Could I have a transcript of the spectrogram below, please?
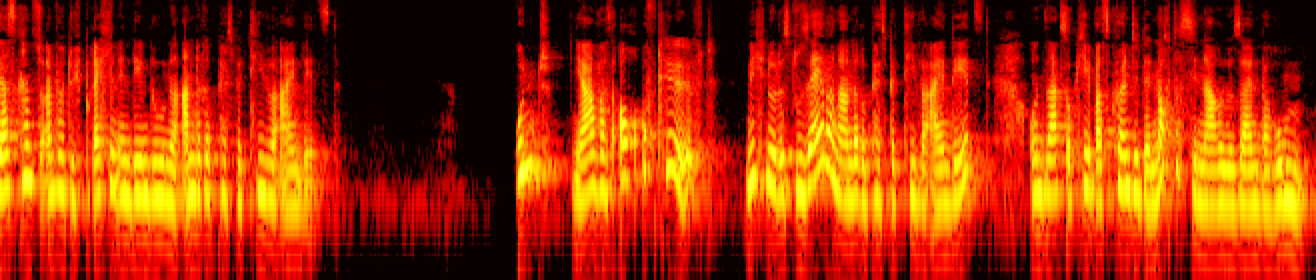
das kannst du einfach durchbrechen, indem du eine andere Perspektive einlädst. Und, ja, was auch oft hilft, nicht nur, dass du selber eine andere Perspektive einlädst und sagst, okay, was könnte denn noch das Szenario sein, warum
